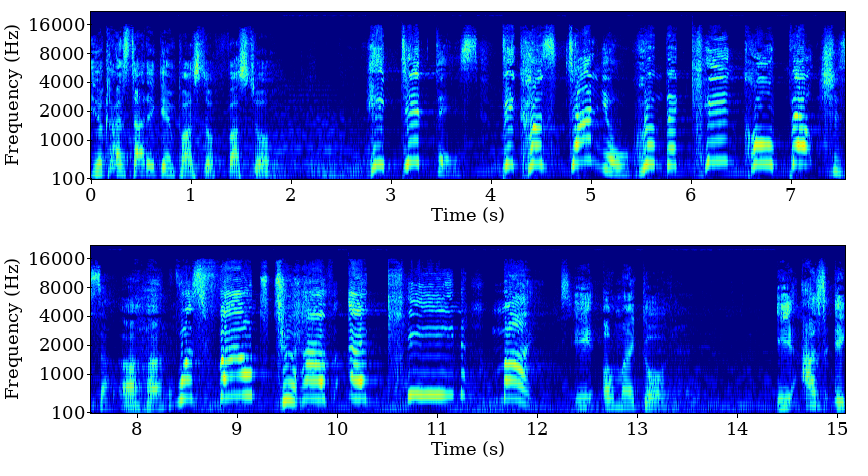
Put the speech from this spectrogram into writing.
You can start again, Pastor. Pastor. He did this because Daniel, whom the king called Belteshazzar, Uh-huh. was found to have a keen mind. He, oh my God. He has a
